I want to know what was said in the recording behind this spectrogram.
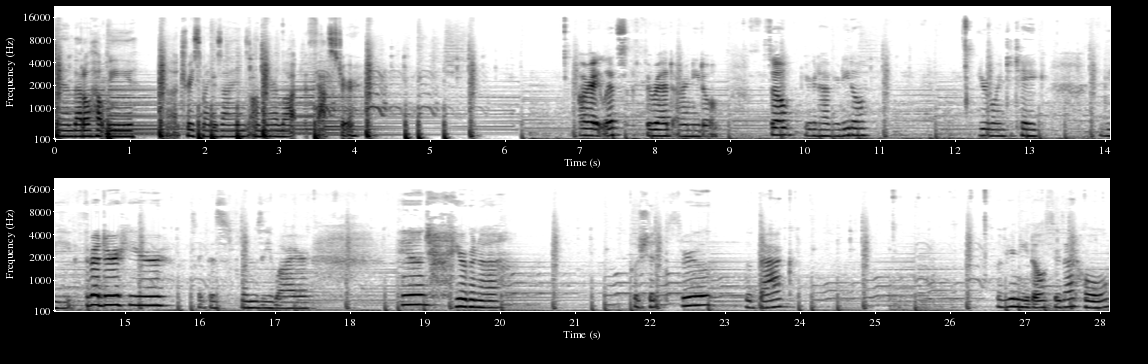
and that'll help me uh, trace my designs on there a lot faster. All right, let's thread our needle. So you're gonna have your needle. You're going to take the threader here. It's like this flimsy wire. And you're gonna push it through the back of your needle through that hole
